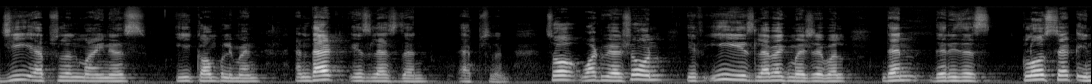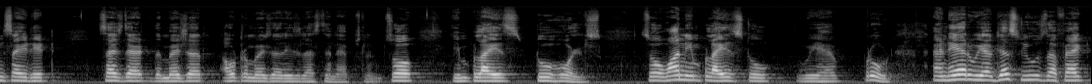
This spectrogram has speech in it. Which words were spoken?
G epsilon minus E complement and that is less than epsilon. So, what we have shown if E is Lebesgue measurable then there is a closed set inside it such that the measure outer measure is less than epsilon. So, implies 2 holds. So, 1 implies 2 we have proved and here we have just used the fact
